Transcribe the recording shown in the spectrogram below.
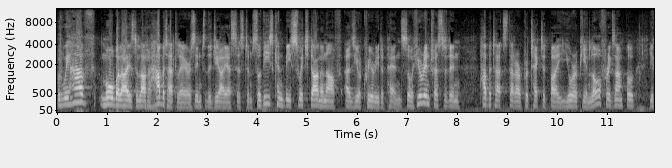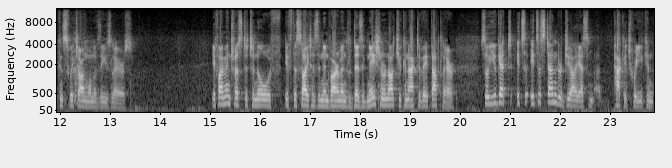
But we have mobilized a lot of habitat layers into the GIS system, so these can be switched on and off as your query depends. So if you're interested in habitats that are protected by European law, for example, you can switch on one of these layers. If I'm interested to know if, if the site has an environmental designation or not, you can activate that layer. So you get, it's, it's a standard GIS package where you can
